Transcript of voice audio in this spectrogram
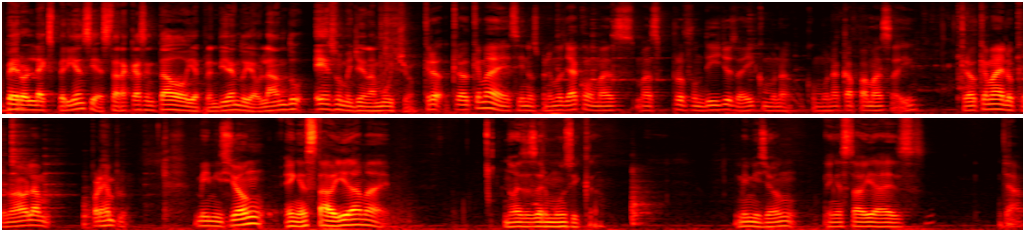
pero la experiencia de estar acá sentado y aprendiendo y hablando, eso me llena mucho. Creo, creo que mae, si nos ponemos ya como más, más profundillos ahí, como una, como una capa más ahí, creo que mae, lo que uno habla, por ejemplo, mi misión en esta vida, mae, no es hacer música. Mi misión en esta vida es... Ya,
